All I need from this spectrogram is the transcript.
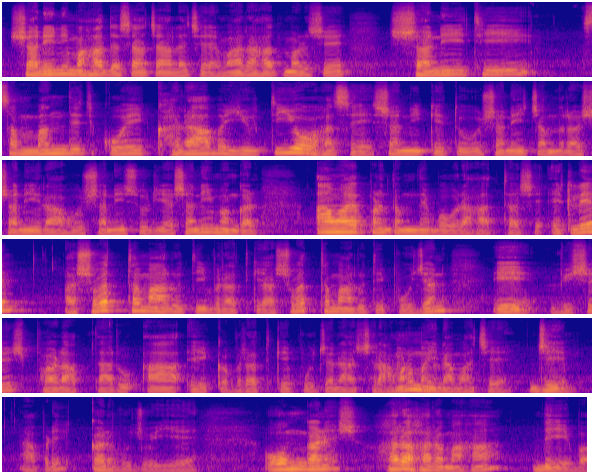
શનિની મહાદશા ચાલે છે એમાં રાહત મળશે. શનિથી સંબંધિત કોઈ ખરાબ યુતિઓ હશે, શનિ કેતુ, શનિ ચંદ્ર, શનિ રાહુ, શનિ સૂર્ય, શનિ મંગળ, આમાં પણ તમને બહુ રાહત થશે. એટલે અશ્વત્થ મારુતિ વ્રત કે અશ્વત્થ મારુતિ પૂજન એ વિશેષ ફળ આપનારું આ એક વ્રત કે પૂજન આ શ્રાવણ મહિનામાં છે, જે આપણે કરવું જોઈએ. ઓમ ગણેશ, હર હર મહાદેવ.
